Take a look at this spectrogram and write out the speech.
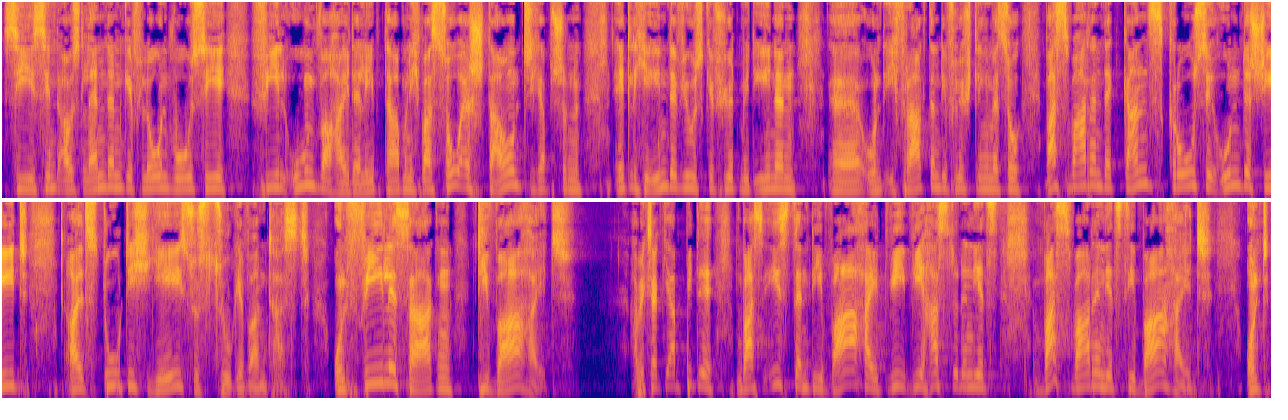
Sie sind aus Ländern geflohen, wo sie viel Unwahrheit erlebt haben. Ich war so erstaunt. Ich habe schon etliche Interviews geführt mit ihnen äh, und ich frage dann die Flüchtlinge immer so, was war denn der ganz große Unterschied, als du dich Jesus zugewandt hast? Und viele sagen die Wahrheit. Habe ich gesagt, ja bitte, was ist denn die Wahrheit? Wie, wie hast du denn jetzt, was war denn jetzt die Wahrheit? Und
